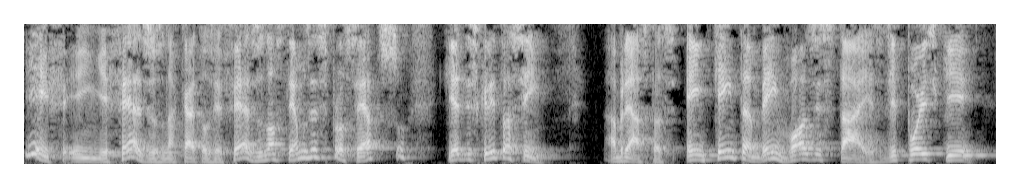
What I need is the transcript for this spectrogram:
E em Efésios, na carta aos Efésios, nós temos esse processo que é descrito assim, abre aspas, em quem também vós estáis, depois que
